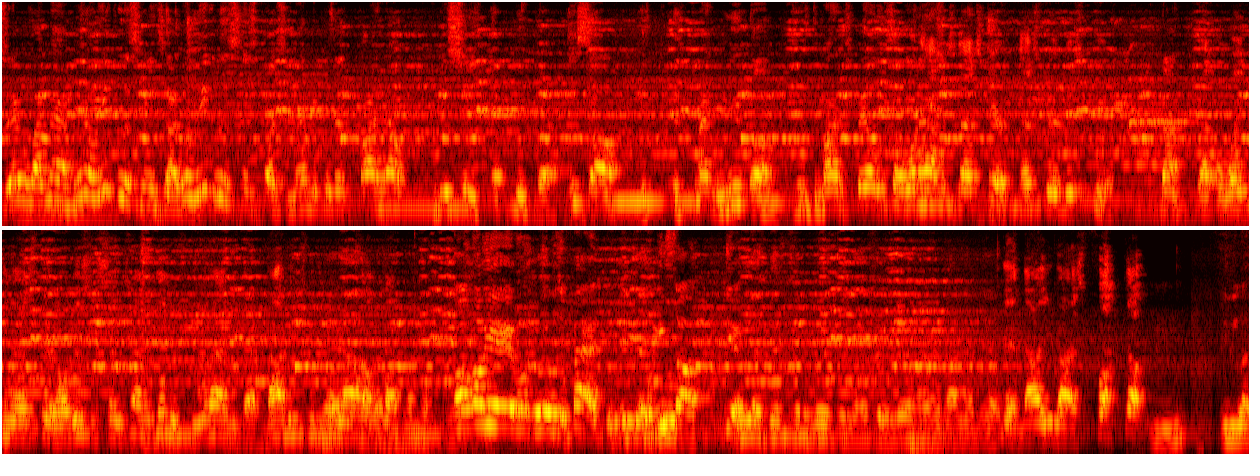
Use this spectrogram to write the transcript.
So they were like, man, we don't need to listen to these guys. We don't need to listen to this person, man, because they're finding out this shit is, uh, with, uh, Esau is, is planting new, um, demonic spells and So what happened to that spirit? That spirit disappeared. Done. That awakening spirit. Oh, this is satanic industry. What happened to that? Now these people don't Yeah, talk about it no more. Oh, oh yeah, it was, it was a fact. When Esau, yeah. You just to the music, man. So we don't worry about nothing else. Yeah, now you guys fucked up. Mhm. You uh,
